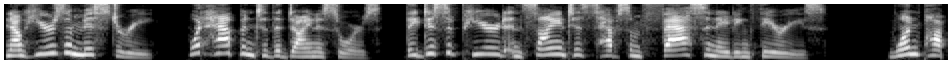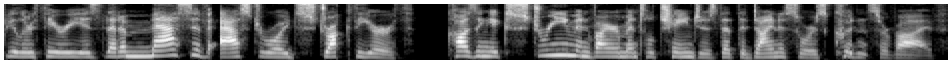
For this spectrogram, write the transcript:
Now here's a mystery. What happened to the dinosaurs? They disappeared, and scientists have some fascinating theories. One popular theory is that a massive asteroid struck the Earth, causing extreme environmental changes that the dinosaurs couldn't survive.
